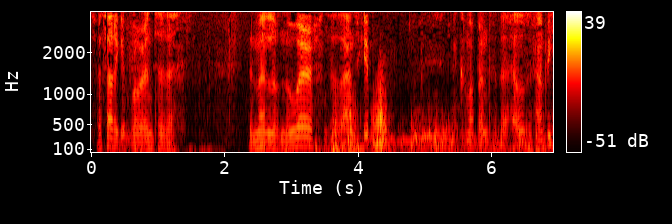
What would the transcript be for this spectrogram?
So I thought I'd get more into the the middle of nowhere, the landscape and come up into the hills of Hampi.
